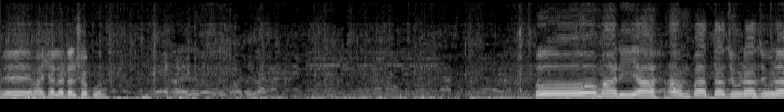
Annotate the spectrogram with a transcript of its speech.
হে মাইশাল আডাল স্বপন। ও মারিয়া, আম পাতা জুড়া জুড়া।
